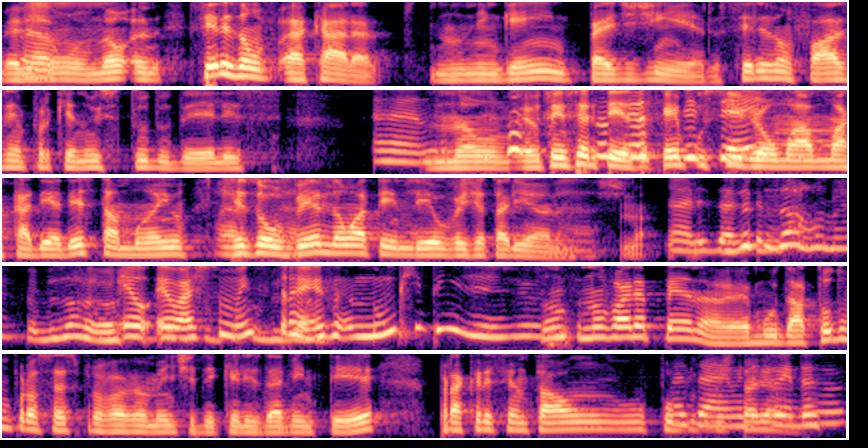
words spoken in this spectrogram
eles É. Não, não- Se eles não. ah, Cara, ninguém perde dinheiro. Se eles não fazem é porque no estudo deles. É, não- Não, eu tenho certeza que é impossível uma, uma cadeia desse tamanho resolver não atender o vegetariano. É. Não. Mas é bizarro, né? É bizarro. Eu acho, Eu, eu acho isso muito bizarro. estranho. Eu nunca entendi. Não, não vale a pena. É mudar todo um processo, provavelmente, de que eles devem ter pra acrescentar um público Mas é, eu vegetariano. ainda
